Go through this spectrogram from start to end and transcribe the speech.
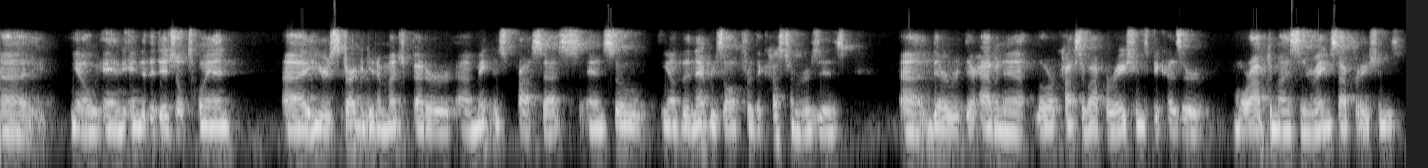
uh, you know, and into the digital twin, uh, you're starting to get a much better uh, maintenance process. And so, you know, the net result for the customers is uh, they're they're having a lower cost of operations because they're more optimized in their maintenance operations,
